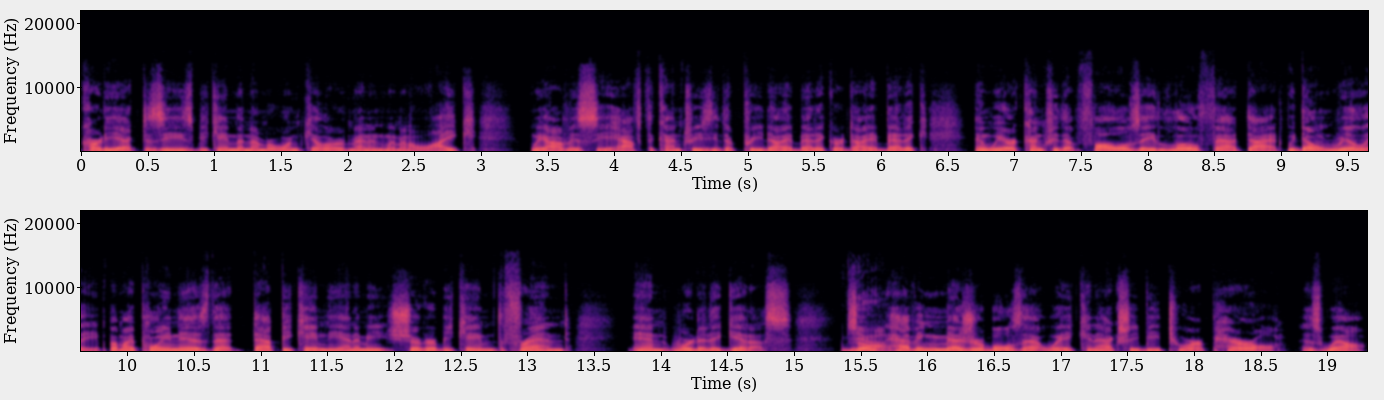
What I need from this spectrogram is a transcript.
cardiac disease became the number one killer of men and women alike. We obviously, half the country is either pre diabetic or diabetic, and we are a country that follows a low fat diet. We don't really, but my point is that that became the enemy, sugar became the friend, and where did it get us? So Yeah. having measurables that way can actually be to our peril as well.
